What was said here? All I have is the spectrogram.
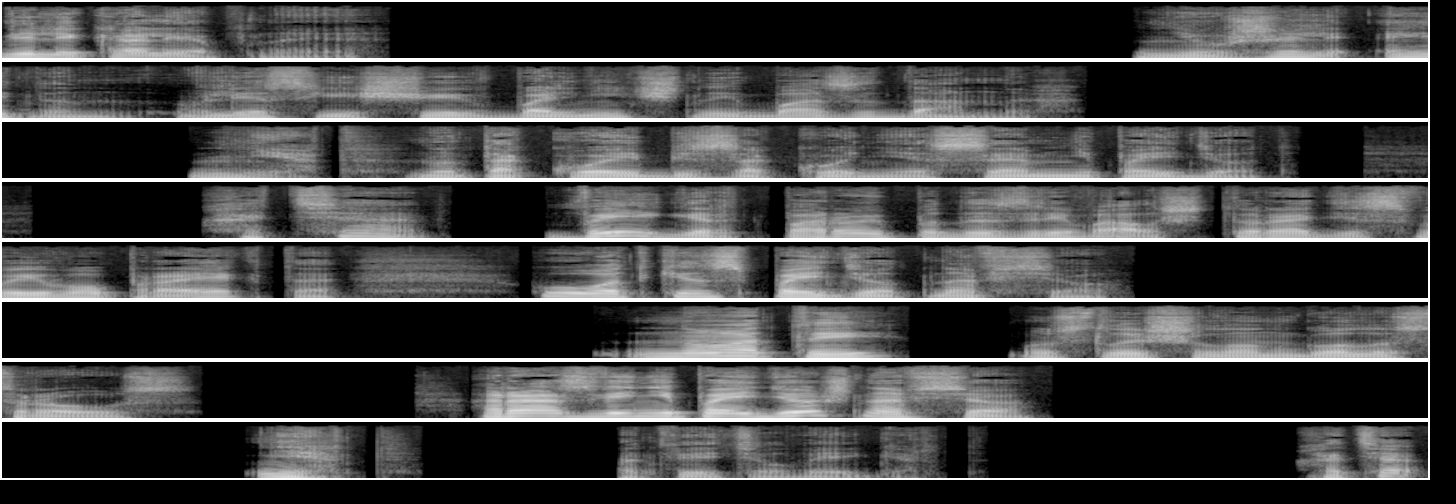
великолепные. Неужели Эйден влез еще и в больничные базы данных? Нет, на такое беззаконие Сэм не пойдет. Хотя Вейгерт порой подозревал, что ради своего проекта Уоткинс пойдет на все. «Ну а ты?» — услышал он голос Роуз. «Разве не пойдешь на все?» «Нет», — ответил Вейгерт. «Хотя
